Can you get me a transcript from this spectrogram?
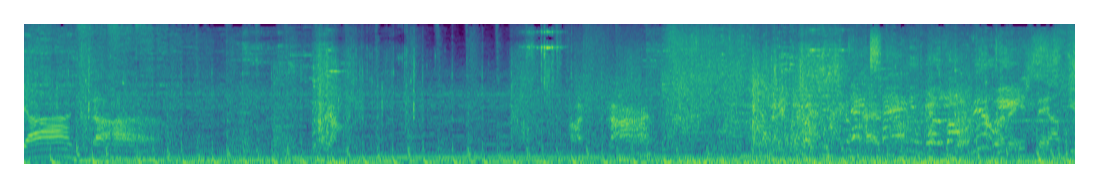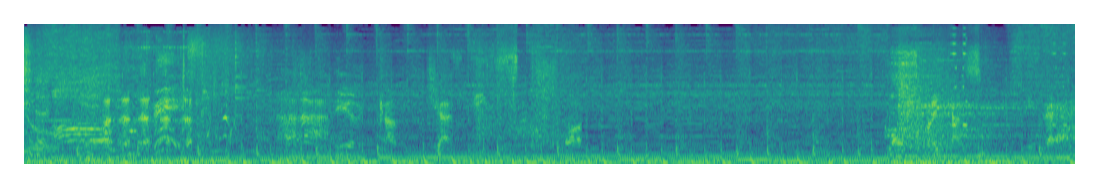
Yada. Attack. Next hanging one of our buildings. Ah, Here comes justice. What? Lawbreakers, prepare.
